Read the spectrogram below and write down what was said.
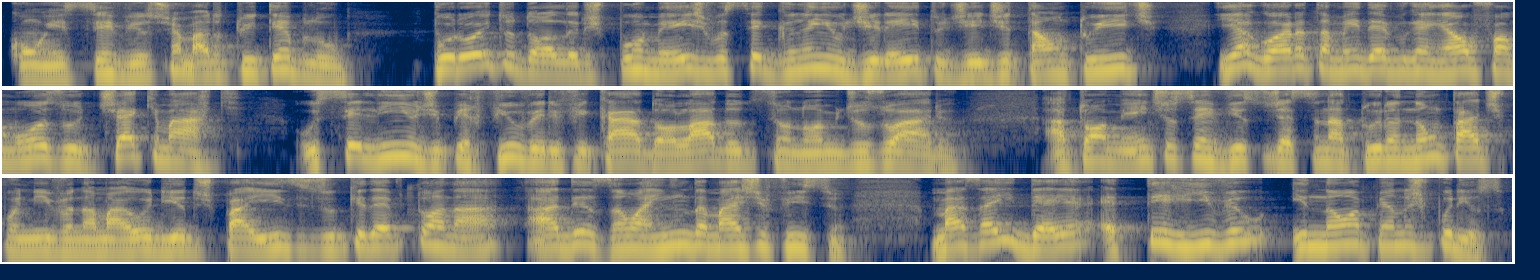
com esse serviço chamado Twitter Blue. Por 8 dólares por mês, você ganha o direito de editar um tweet e agora também deve ganhar o famoso checkmark, o selinho de perfil verificado ao lado do seu nome de usuário. Atualmente, o serviço de assinatura não está disponível na maioria dos países, o que deve tornar a adesão ainda mais difícil. Mas a ideia é terrível e não apenas por isso.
